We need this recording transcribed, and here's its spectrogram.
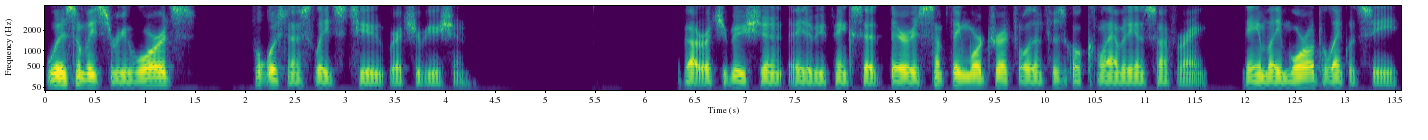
Wisdom leads to rewards, foolishness leads to retribution. About retribution, A.W. Pink said, There is something more dreadful than physical calamity and suffering, namely moral delinquency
